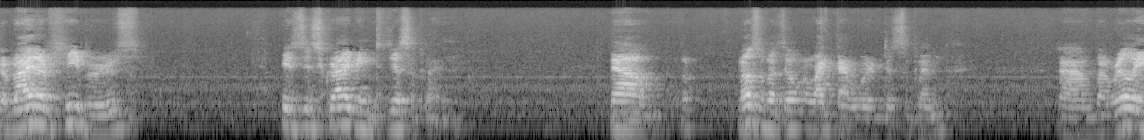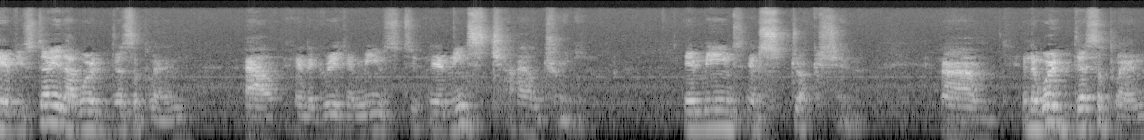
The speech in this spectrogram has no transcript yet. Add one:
the writer of Hebrews is describing discipline. Now, most of us don't like that word discipline, um, but really, if you study that word discipline out in the Greek, it means to, it means child training. It means instruction. Um, and the word discipline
